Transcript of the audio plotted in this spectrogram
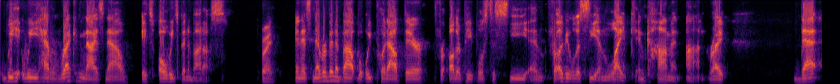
we we have recognized now it's always been about us. Right. and it's never been about what we put out there for other people's to see and for other people to see and like and comment on right? That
